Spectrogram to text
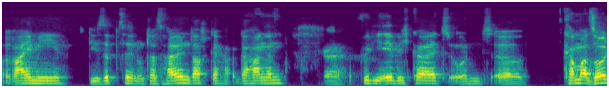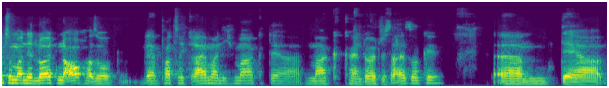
Raimi die 17 unter das Hallendach geha gehangen Geil. für die Ewigkeit und äh, kann man, sollte man den Leuten auch, also wer Patrick Reimer nicht mag, der mag kein deutsches Eishockey. Ähm, der,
